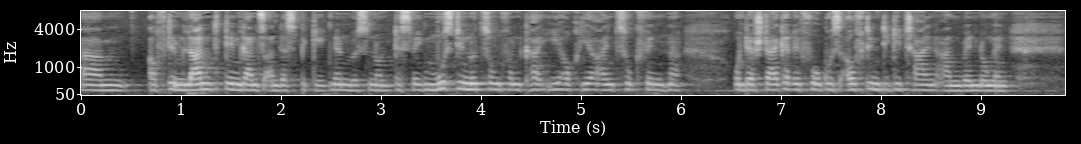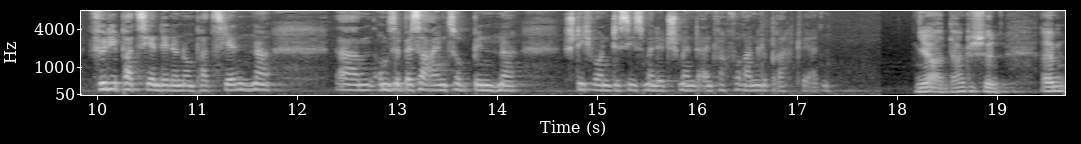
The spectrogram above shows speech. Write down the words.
ähm, auf dem Land dem ganz anders begegnen müssen. Und deswegen muss die Nutzung von KI auch hier Einzug finden und der stärkere Fokus auf den digitalen Anwendungen für die Patientinnen und Patienten, ähm, um sie besser einzubinden, Stichwort Disease Management, einfach vorangebracht werden. Ja, danke schön. Ähm,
